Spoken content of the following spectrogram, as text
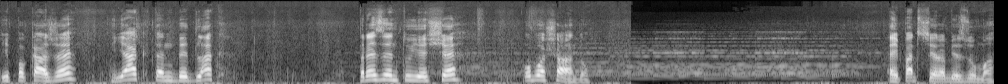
i pokażę, jak ten bydlak prezentuje się u Boszanu. Ej, patrzcie, robię zooma.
